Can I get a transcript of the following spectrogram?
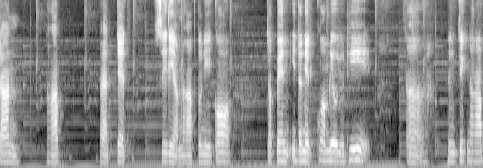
จันนะครับ 87 สี่เหลี่ยมนะครับ ตัวนี้ก็จะเป็นอินเทอร์เน็ตความเร็วอยู่ที่อ่า 1จิกนะครับ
